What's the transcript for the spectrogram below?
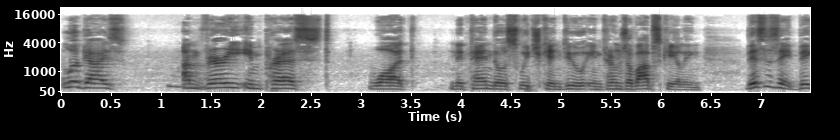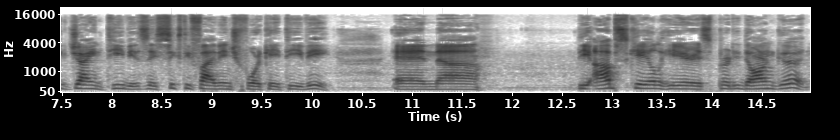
look, guys, I'm very impressed what Nintendo Switch can do in terms of upscaling. This is a big giant TV. This is a 65 inch 4K TV. And uh, the upscale here is pretty darn good.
